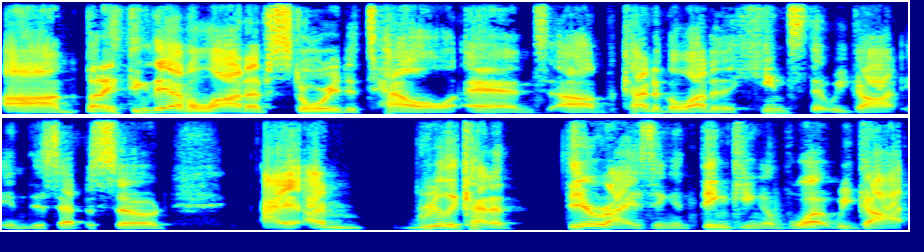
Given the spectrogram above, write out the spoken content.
Um, but I think they have a lot of story to tell, and um, kind of a lot of the hints that we got in this episode. I, I'm really kind of theorizing and thinking of what we got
